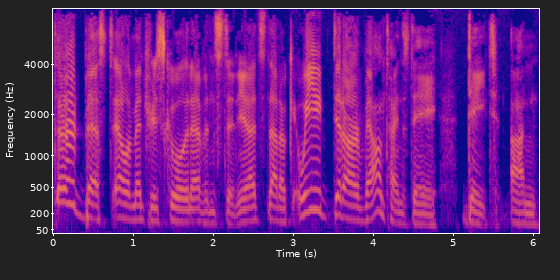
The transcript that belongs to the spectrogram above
third best elementary school in Evanston. Yeah, it's not okay. We did our Valentine's Day date on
